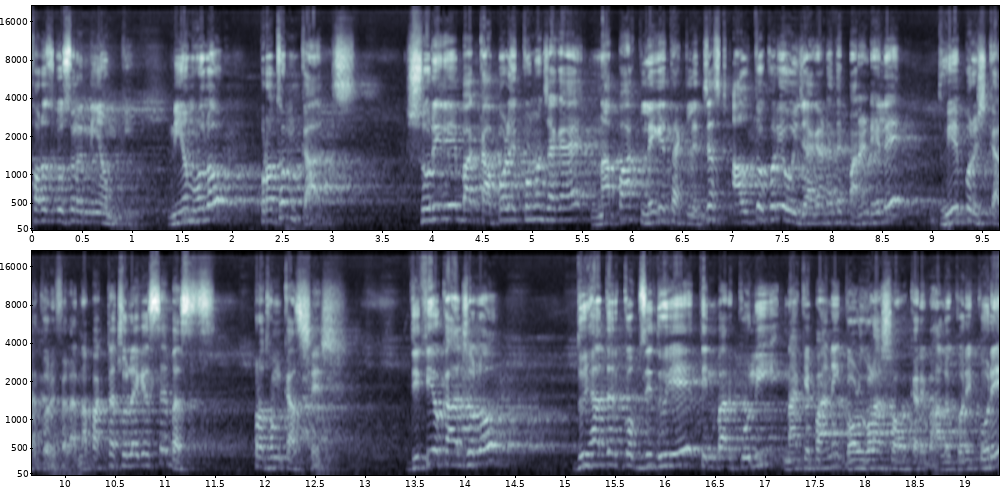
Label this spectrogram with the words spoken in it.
ফরজ গোসলের নিয়ম কি? নিয়ম হলো প্রথম কাজ, শরীরে বা কাপড়ে কোনো জায়গায় নাপাক লেগে থাকলে জাস্ট আলতো করে ওই জায়গাটাতে পানি ঢেলে ধুয়ে পরিষ্কার করে ফেলা। নাপাকটা চলে গেছে, ব্যাস, প্রথম কাজ শেষ। দ্বিতীয় কাজ হলো দুই হাতের কবজি ধুয়ে তিনবার কুলি, নাকে পানি, গড়গড়া সহকারে ভালো করে করে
